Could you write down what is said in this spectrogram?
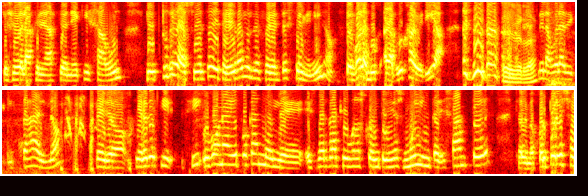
yo soy de la generación X aún, yo tuve la suerte de tener varios referentes femeninos. Tengo a la, a la bruja Avería, de la abuela de cristal, ¿no? Pero quiero decir, sí, hubo una época en donde es verdad que hubo unos contenidos muy interesantes, que a lo mejor por eso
